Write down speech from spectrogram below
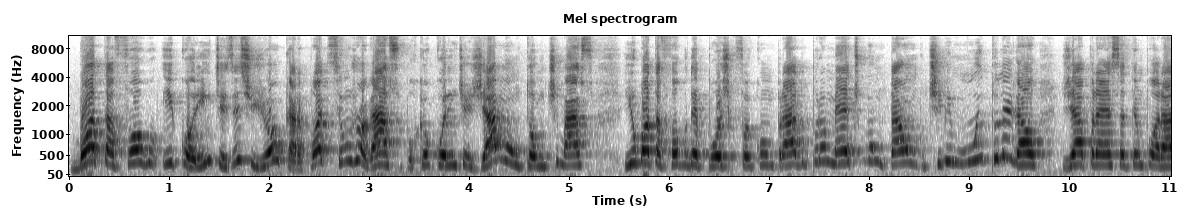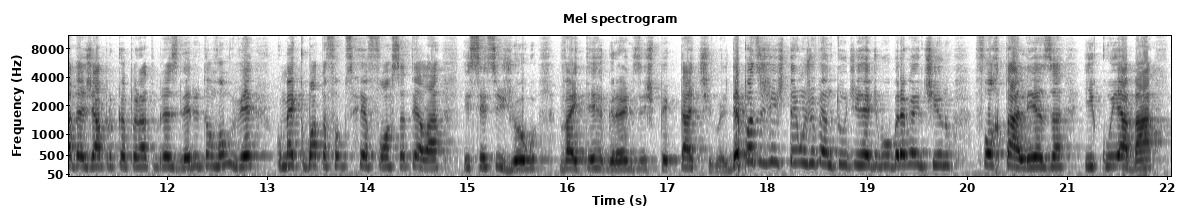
Botafogo e Corinthians. Esse jogo, cara, pode ser um jogaço, porque o Corinthians já montou um timaço e o Botafogo, depois que foi comprado, promete montar um time muito legal já para essa temporada, já para o Campeonato Brasileiro. Então vamos ver como é que o Botafogo se reforça até lá e se esse jogo vai ter grandes expectativas. Depois a gente tem um Juventude Red Bull Bragantino, Fortaleza e Cuiabá.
